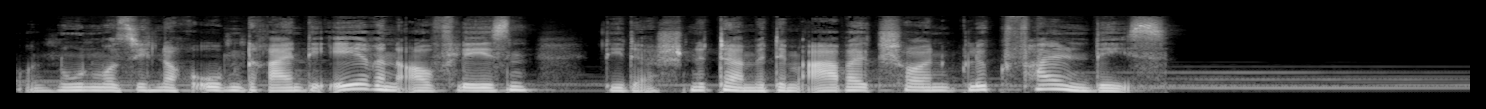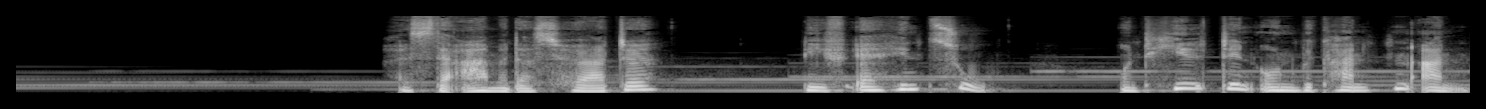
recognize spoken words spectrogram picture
Und nun muss ich noch obendrein die Ehren auflesen, die der Schnitter mit dem arbeitsscheuen Glück fallen ließ. Als der Arme das hörte, lief er hinzu und hielt den Unbekannten an.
